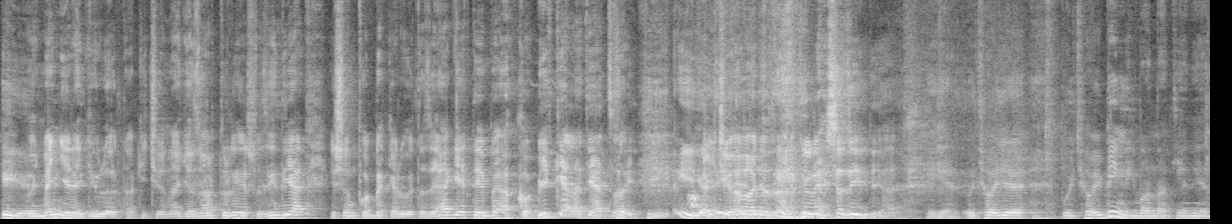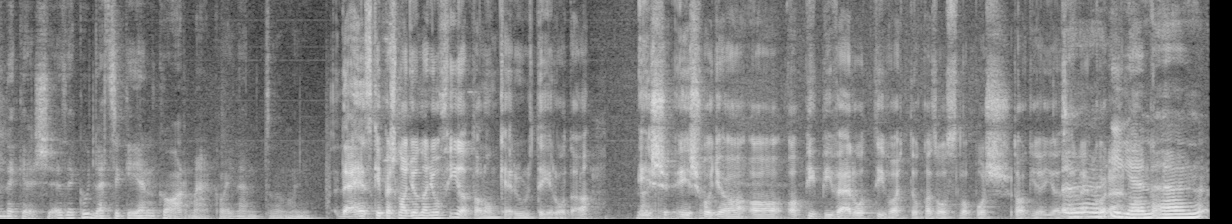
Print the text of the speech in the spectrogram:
Igen. hogy mennyire gyűlölt a kicsi, a nagy az Artur és az indiát, és amikor bekerült az LGT-be, akkor mit kellett játszani? Igen, a kicsi, a nagy az Artur és az indiát. Igen, úgyhogy, úgyhogy mindig vannak ilyen érdekes, ezek úgy látszik ilyen karmák, vagy nem tudom, hogy... De ehhez képest nagyon-nagyon fiatalon kerültél oda. És, és hogy a, a, a Pipivel ott ti vagytok az oszlopos tagjai a zenekarának. Igen,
